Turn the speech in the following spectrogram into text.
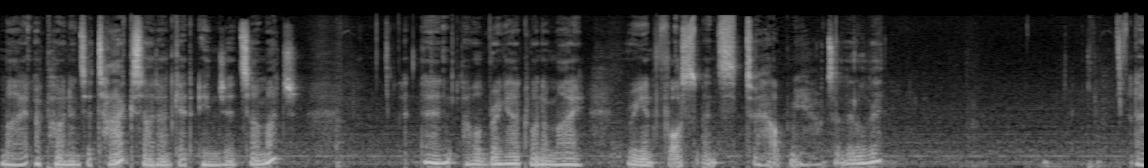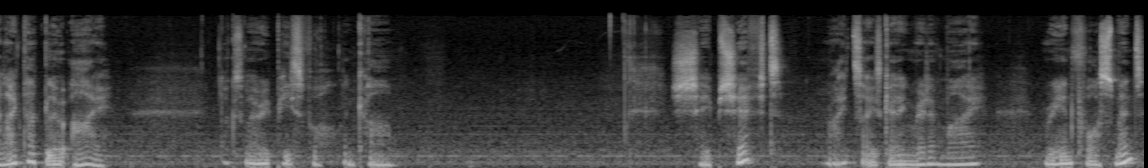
my opponent's attack so I don't get injured so much. Then I will bring out one of my reinforcements to help me out a little bit. And I like that blue eye. Looks very peaceful and calm. Shapeshift. Right, so he's getting rid of my reinforcement,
